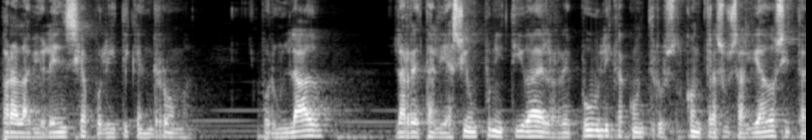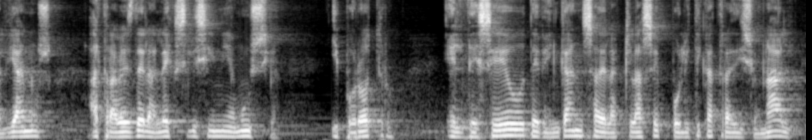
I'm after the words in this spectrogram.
para la violencia política en Roma. Por un lado, la retaliación punitiva de la República contra, sus aliados italianos a través de la Lex Licinia Musia y por otro, el deseo de venganza de la clase política tradicional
